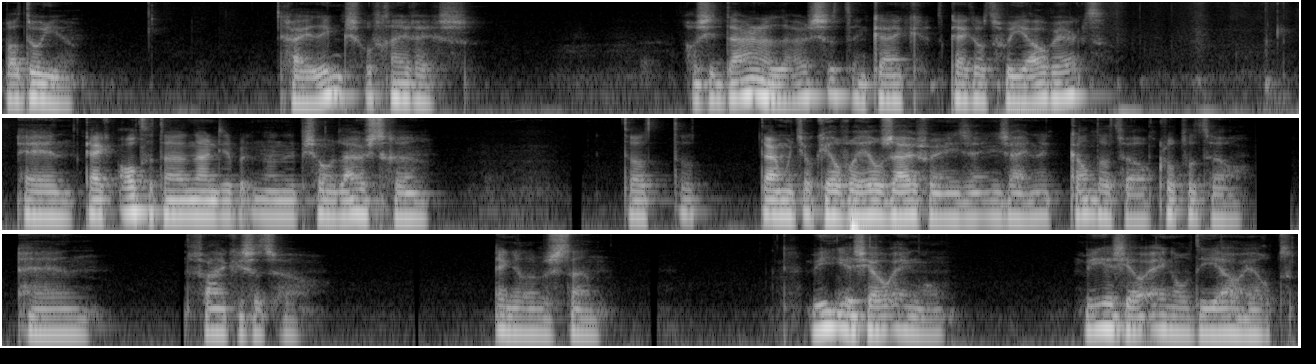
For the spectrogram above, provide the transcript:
Wat doe je? Ga je links of ga je rechts? Als je daarnaar luistert en kijkt kijk wat voor jou werkt. En kijk altijd naar, naar, die, naar persoon luisteren. Dat, dat, daar moet je ook heel veel heel zuiver in zijn. En kan dat wel? Klopt dat wel? En vaak is het zo. Engelen bestaan. Wie is jouw engel? Wie is jouw engel die jou helpt?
